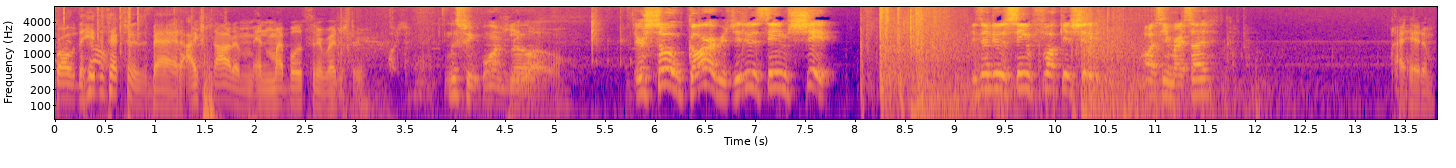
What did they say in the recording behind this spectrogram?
Bro, the hit detection is bad. I shot him and my bullets didn't register. At least we won, bro. Kilo. They're so garbage. They do the same shit. He's gonna do the same fucking shit again. Oh, I see him right side. I hit him.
